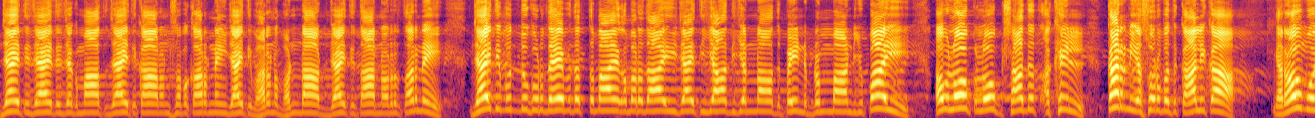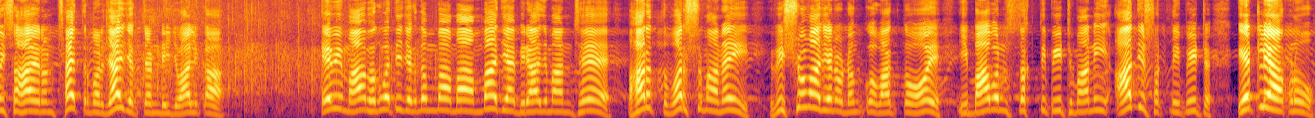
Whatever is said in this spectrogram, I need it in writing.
જયતિ જયતિ જગમાત, જયતિ કારણ સબ કરણી જયતિ ભરણ ભંડાર, જયતિ તાર નર તરણી, જયતિ બુદ્ધ ગુરુદેવ દત્તબાય ગબરદાઈ જયતિ યાદ જન્નાથ પિંડ બ્રહ્માંડ યુપાઈ. અવલોક લોક સાદત અખિલ કરણી અસુરબત કાલિકા. રૌમોય સહાય રણ ક્ષેત્ર પર જય જગચંડી જ્વાલિકા. એવી મા ભગવતી જગદંબા મા અંબા જ્યાં બિરાજમાન છે, ભારત વર્ષમાં નહીં, વિશ્વમાં જેનો ડંકો વાગતો હોય એ બાવન શક્તિપીઠમાંની આદ્ય શક્તિપીઠ એટલે આપણું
